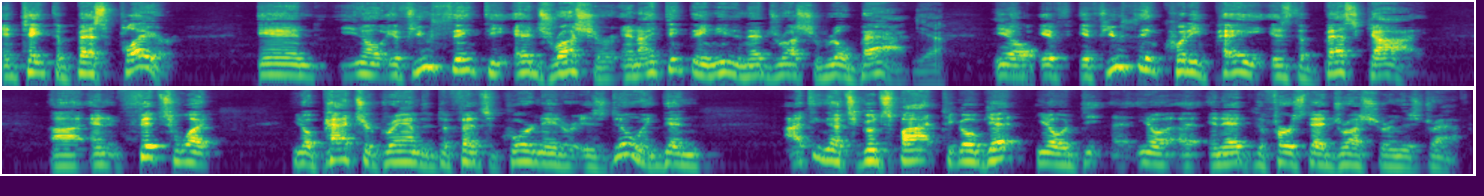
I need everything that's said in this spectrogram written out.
and take the best player. And you know, if you think the edge rusher, and I think they need an edge rusher real bad. Yeah. You know, if if you think Kwity Paye is the best guy, uh, and it fits what you know Patrick Graham, the defensive coordinator, is doing, then I think that's a good spot to go get you know you know an ed, the first edge rusher in this draft.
